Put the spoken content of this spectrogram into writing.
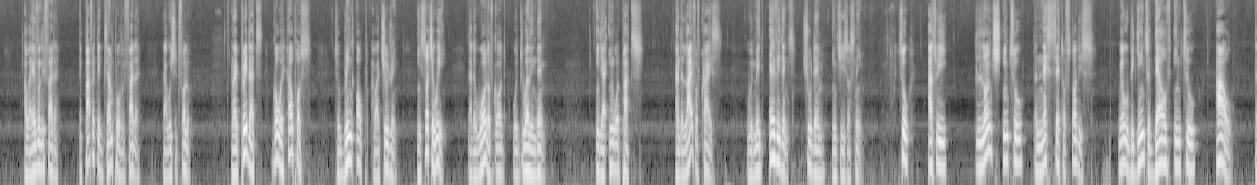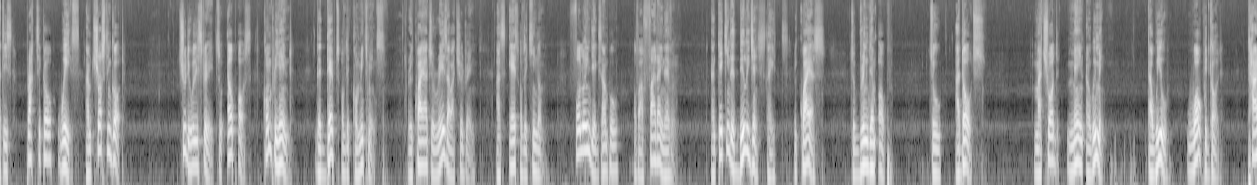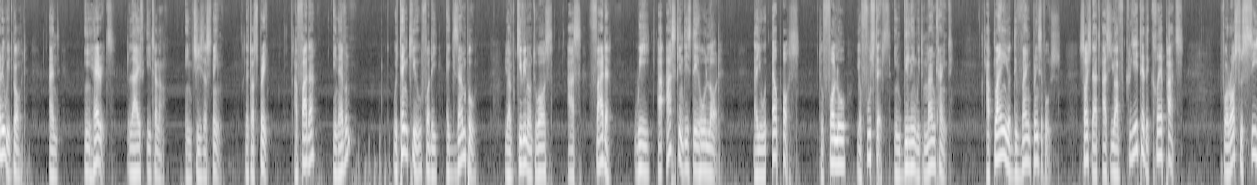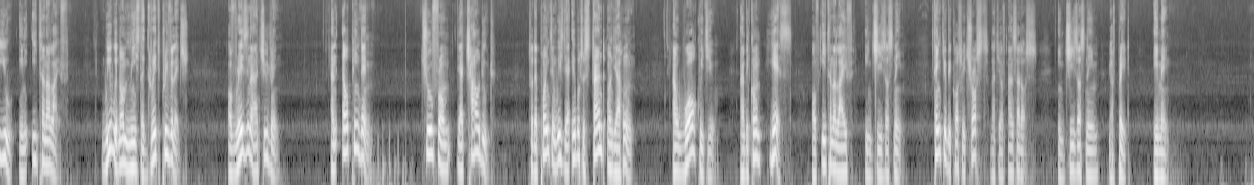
our Heavenly Father, a perfect example of a Father that we should follow. And I pray that God will help us to bring up our children in such a way that the Word of God will dwell in them, in their inward parts, and the life of Christ will be made evident through them in Jesus' name. So, as we launch into the next set of studies, where we begin to delve into how, that is, practical ways, I'm trusting God through the Holy Spirit to help us comprehend the depth of the commitments required to raise our children as heirs of the kingdom, following the example of our Father in heaven, and taking the diligence that it requires to bring them up to adults, matured men and women that will walk with God, tarry with God, and inherit life eternal. In Jesus' name. Let us pray. Our Father in heaven, we thank you for the example you have given unto us as Father. We are asking this day, O Lord, that you will help us to follow your footsteps in dealing with mankind, applying your divine principles, such that as you have created a clear path for us to see you in eternal life, we will not miss the great privilege of raising our children and helping them through from their childhood to the point in which they are able to stand on their own and walk with you and become heirs of eternal life in Jesus' name. Thank you because we trust that you have answered us. In Jesus' name we have prayed. Amen.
